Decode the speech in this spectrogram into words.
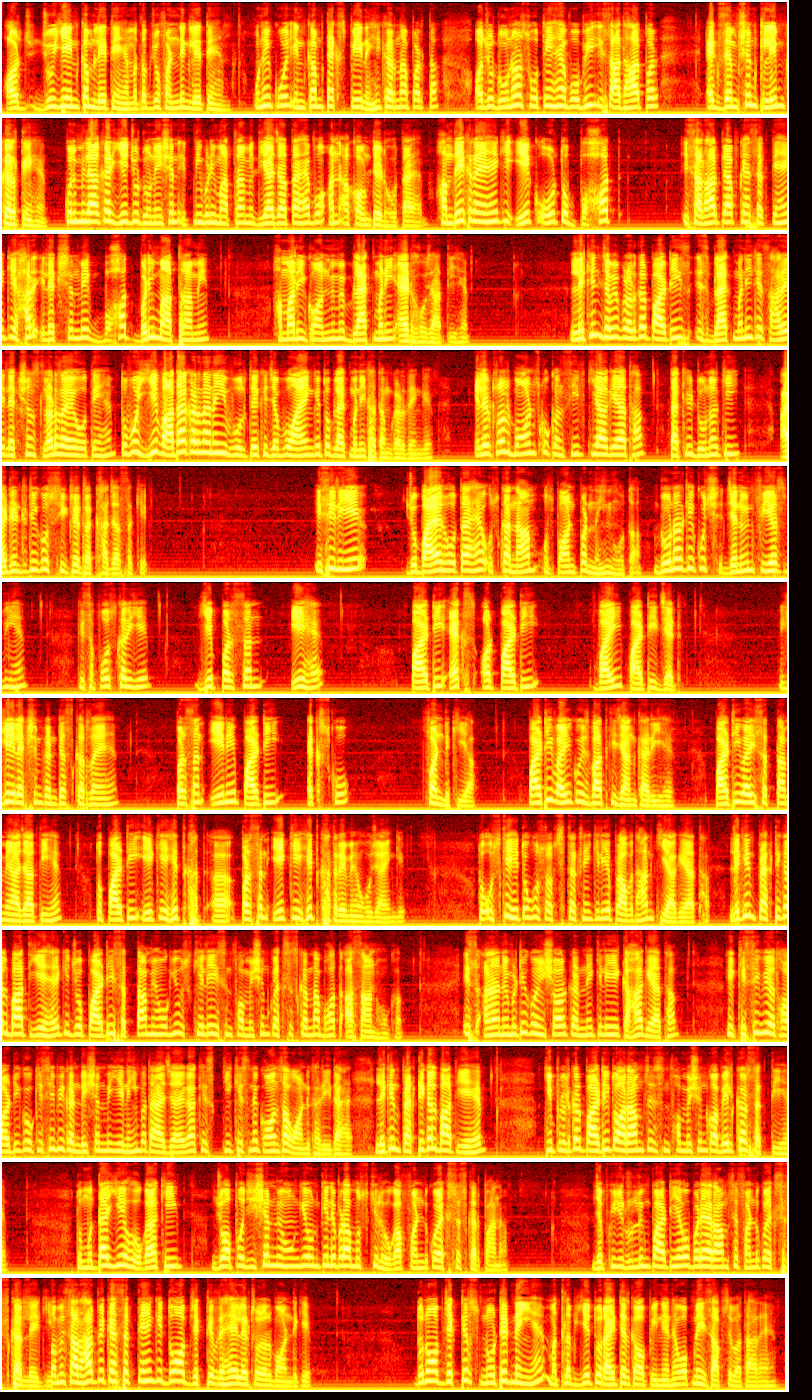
और जो ये इनकम लेते हैं मतलब जो फंडिंग लेते हैं, उन्हें कोई इनकम टैक्स पे नहीं करना पड़ता और जो डोनर्स होते हैं, वो भी इस आधार पर एग्जेम्पन क्लेम करते हैं। कुल मिलाकर ये जो डोनेशन इतनी बड़ी मात्रा में दिया जाता है, वो अनअकाउंटेड होता है। हम देख रहे हैं कि एक और तो बहुत, इस आधार पर आप कह सकते हैं कि हर इलेक्शन में एक बहुत बड़ी मात्रा में हमारी इकोनॉमी में ब्लैक मनी ऐड हो जाती है। लेकिन जब ये पोलिटिकल पार्टीज़ इस ब्लैक मनी के सहारे इलेक्शंस लड़ रहे होते हैं तो वो ये वादा करना नहीं भूलते कि जब वो आएँगे तो ब्लैक मनी खत्म कर देंगे। इलेक्ट्रल बॉन्ड्स को कंसीव किया गया था ताकि डोनर की आइडेंटिटी को सीक्रेट रखा जा सके। इसीलिए जो बायर होता है, उसका नाम उस बॉन्ड पर नहीं होता। डोनर के कुछ जेन्युइन फियर्स भी हैं कि सपोज़ करिए, ये पर्सन ए है पार्टी एक्स और पार्टी वाई पार्टी जेड ये इलेक्शन कंटेस्ट कर रहे हैं। पर्सन ए ने पार्टी एक्स को फंड किया। पार्टी वाई को इस बात की जानकारी है। पार्टी वाई सत्ता में आ जाती है। तो पार्टी ए के हित पर्सन ए के हित खतरे में हो जाएँगे। तो उसके हितों को सुरक्षित रखने के लिए प्रावधान किया गया था। लेकिन प्रैक्टिकल बात यह है कि जो पार्टी सत्ता में होगी उसके लिए इस इन्फॉर्मेशन को एक्सेस करना बहुत आसान होगा। इस अनोनिमिटी को इंश्योर करने के लिए कहा गया था कि किसी भी अथॉरिटी को किसी भी कंडीशन में ये नहीं बताया जाएगा कि, किसने कौन सा बॉन्ड खरीदा है। लेकिन प्रैक्टिकल बात यह है कि पोलिटिकल पार्टी तो आराम से इस इन्फॉर्मेशन को अवेल कर सकती है। तो मुद्दा ये होगा कि जो अपोजिशन में होंगे उनके लिए बड़ा मुश्किल होगा फंड को एक्सेस कर पाना। जबकि जो रूलिंग पार्टी है वो बड़े आराम से फंड को एक्सेस कर लेगी। तो हम इस आधार पर कह सकते हैं कि दो ऑब्जेक्टिव रहे इलेक्टोरल बॉन्ड के। दोनों ऑब्जेक्टिव्स नोटेड नहीं है मतलब ये तो राइटर का ओपिनियन है, वो अपने हिसाब से बता रहे हैं।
